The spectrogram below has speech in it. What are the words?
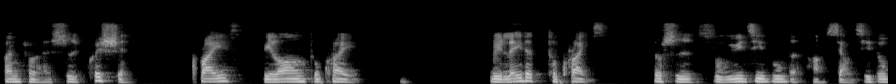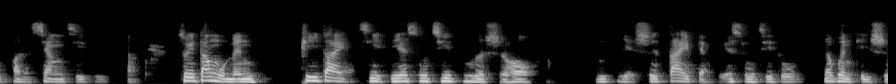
翻出来是 Christian，Christ belong to Christ，related to Christ，就是属于基督的啊，小基督或者像基督啊，所以当我们披戴基耶稣基督的时候，嗯，也是代表耶稣基督。那问题是，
